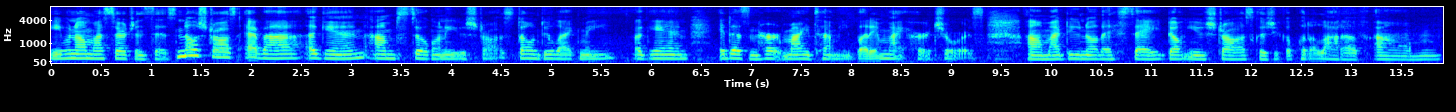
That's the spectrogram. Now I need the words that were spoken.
even though my surgeon says no straws ever again, I'm still going to use straws. Don't do like me. Again, it doesn't hurt my tummy, but it might hurt yours. Um, I do know they say don't use straws because you could put a lot of um,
